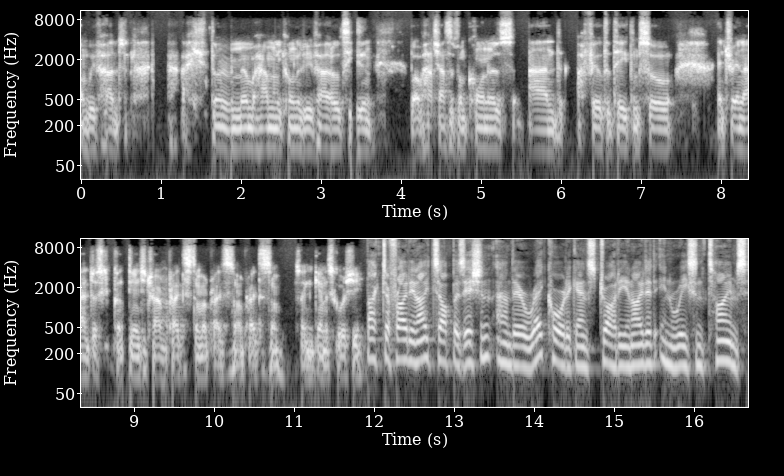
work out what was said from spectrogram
and we've had I don't remember how many corners we've had all season, but I've had chances from corners and I failed to take them. So in training, I just continue to try and practice them and practice them and practice them so I can get on the score sheet. Back to Friday night's opposition and their record against Drogheda United in recent times.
